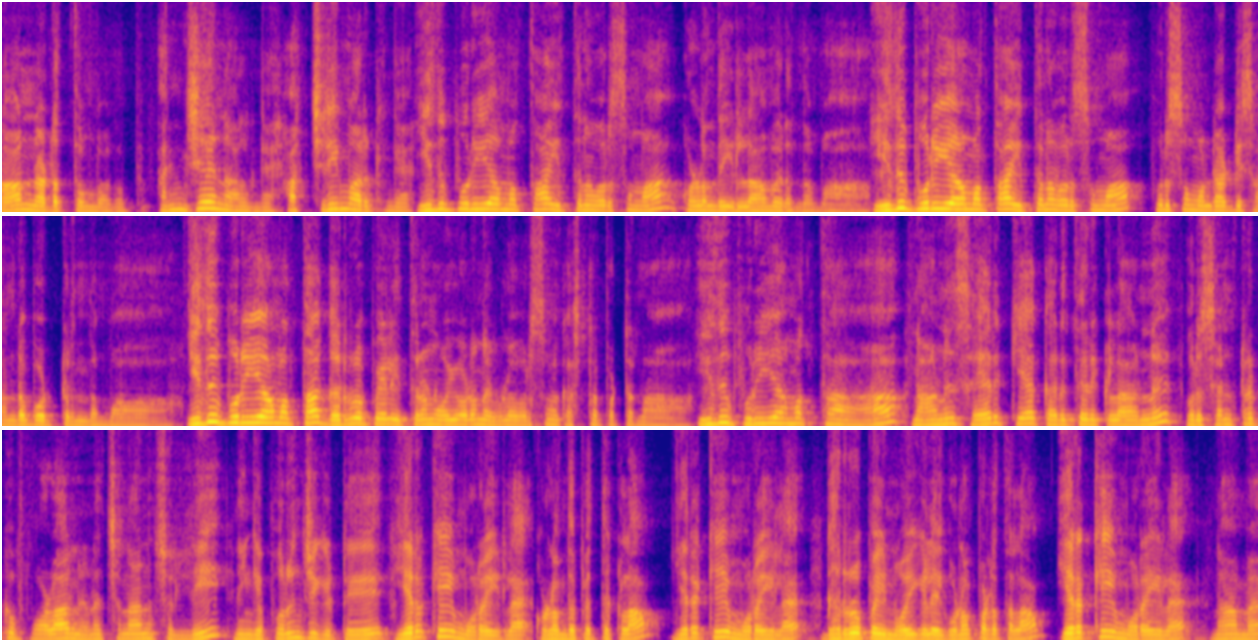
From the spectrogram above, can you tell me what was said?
நான் நடத்தும் வகுப்பு. அஞ்சே நாளுங்க. ஆச்சரியமா இருக்குங்க. இது புரியாம தான் இத்தனை வருஷமா குழந்தை இல்லாம இருந்தமா? இது புரியாம தான் இத்தனை வருஷமா புருஷன் கொண்டாட்டி சண்டை போட்டு இருந்தமா இது புரியாம தான் கர்ப்பப்பையில இத்தனை நோயோட நான் இவ்வளவு வருஷமா கஷ்டப்பட்டனா? இது புரியாம தான் நான் செயற்கையா கருத்தரிக்கலான்னு ஒரு சென்டருக்கு போலான்னு நினைச்சனான்னு சொல்லி நீங்க புரிஞ்சுக்கிட்டு இயற்கை முறையில குழந்தை பெத்துக்கலாம். இயற்கை முறையில கர்ப்பப்பை நோய்களை குணப்படுத்தலாம். இயற்கை முறையில நாம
